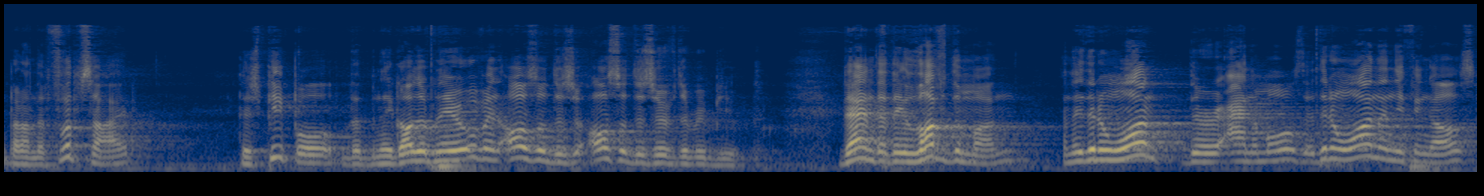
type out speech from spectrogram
But on the flip side, there's people the Bnei Gad Bnei Reuven also des- also deserve the rebuke. Then that they loved the man and they didn't want their animals. They didn't want anything else.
